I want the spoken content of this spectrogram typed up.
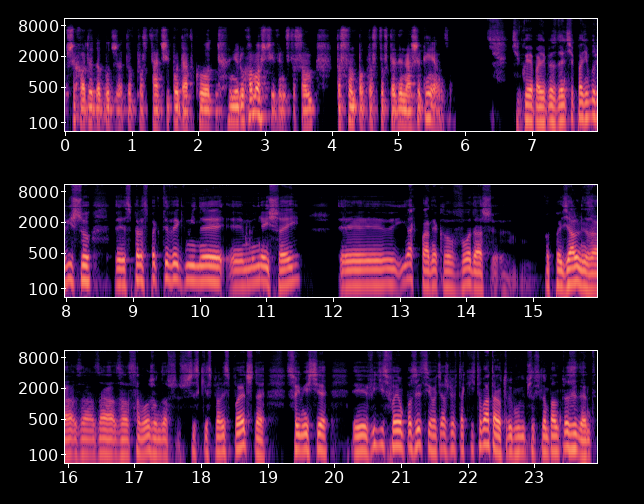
przychody do budżetu w postaci podatku od nieruchomości, więc to są, to są po prostu prostu wtedy nasze pieniądze. Dziękuję panie prezydencie. Panie burmistrzu, y, z perspektywy gminy y, mniejszej, y, jak pan jako włodarz odpowiedzialny za, za, za, za samorząd, za wszystkie sprawy społeczne w swoim mieście widzi swoją pozycję, chociażby w takich tematach, o których mówił przed chwilą pan prezydent.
